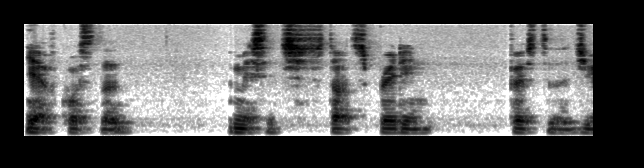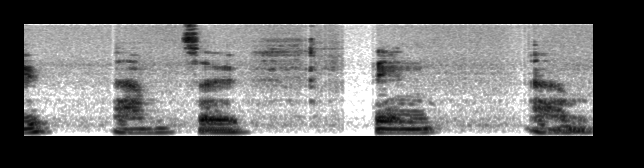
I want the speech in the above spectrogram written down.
yeah, of course, the, the message starts spreading first to the Jew. Um, so then, um,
